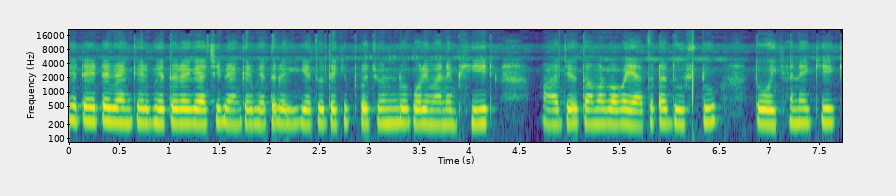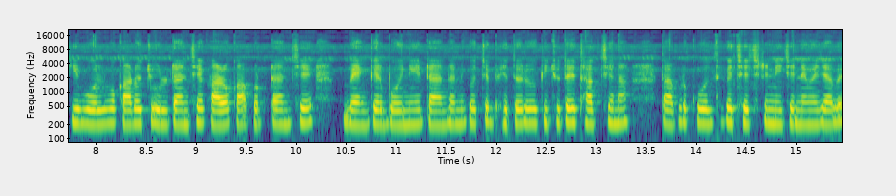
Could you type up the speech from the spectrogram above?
হেঁটে হেঁটে ব্যাংকের ভেতরে গেছি। ব্যাংকের ভেতরে গিয়ে তো দেখি প্রচণ্ড পরিমাণে ভিড়। আর যেহেতু আমার বাবা এতটা দুষ্টু, তো ওইখানে গিয়ে কি বলব? কারও চুল টানছে, কারও কাপড় টানছে, ব্যাংকের বই নিয়ে টানাটানি করছে, ভেতরেও কিছুতেই থাকছে না। তারপর কোল থেকে ছেঁচড়ে নিচে নেমে যাবে।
